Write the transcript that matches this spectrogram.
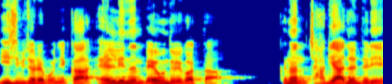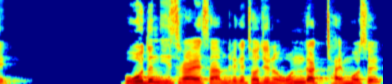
22절에 보니까 엘리는 매우 늙었다. 그는 자기 아들들이 모든 이스라엘 사람들에게 저지른 온갖 잘못을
